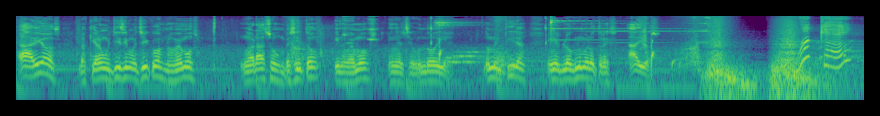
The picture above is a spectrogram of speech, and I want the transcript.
Adiós. Los quiero muchísimo, chicos. Nos vemos. Un abrazo, un besito y nos vemos en el segundo día. No mentira, en el blog número 3. Adiós. Okay.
